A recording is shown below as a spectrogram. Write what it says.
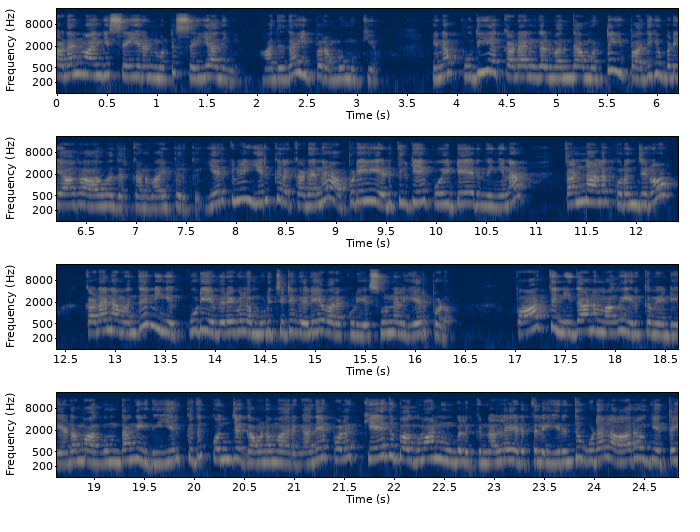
கடன் வாங்கி செய்கிறன்னு மட்டும் செய்யாதீங்க. அதுதான் இப்போ ரொம்ப முக்கியம். ஏன்னா புதிய கடன்கள் வந்தால் மட்டும் இப்போ அதிகப்படியாக ஆவதற்கான வாய்ப்பு இருக்குது ஏற்கனவே இருக்கிற கடனை அப்படியே எடுத்துக்கிட்டே போயிட்டே இருந்தீங்கன்னா தன்னால் குறைஞ்சிரும். கடனை வந்து நீங்கள் கூடிய விரைவில் முடிச்சுட்டு வெளியே வரக்கூடிய சூழ்நிலை ஏற்படும். பார்த்து நிதானமாக இருக்க வேண்டிய இடமாகவும் தாங்க இது இருக்குது. கொஞ்சம் கவனமாக இருங்க. அதே போல் கேது பகவான் உங்களுக்கு நல்ல இடத்துல இருந்து உடல் ஆரோக்கியத்தை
